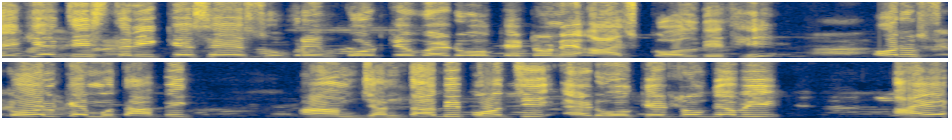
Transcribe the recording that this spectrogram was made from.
देखिए, जिस तरीके से सुप्रीम कोर्ट के एडवोकेटों ने आज कॉल दी थी, और उस कॉल के मुताबिक आम जनता भी पहुँची एडवोकेटों के भी आए,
